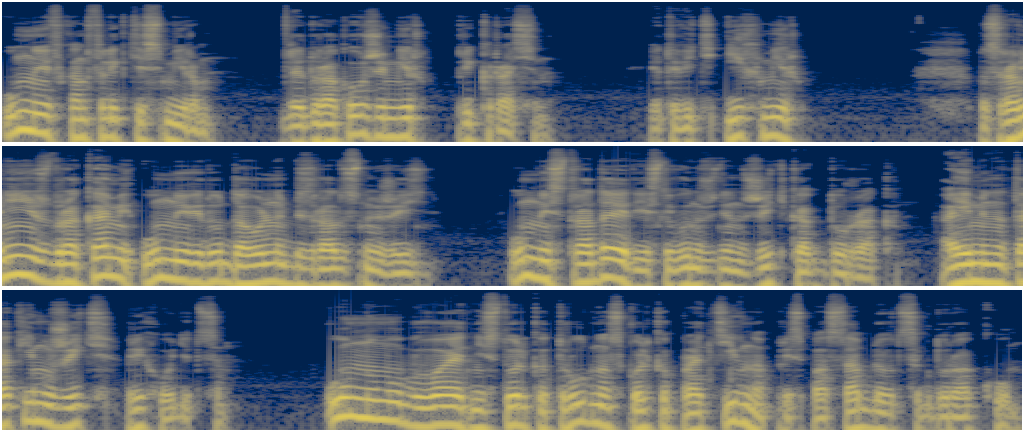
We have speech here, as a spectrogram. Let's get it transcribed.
Умные в конфликте с миром. Для дураков же мир прекрасен. Это ведь их мир. По сравнению с дураками, умные ведут довольно безрадостную жизнь. Умный страдает, если вынужден жить как дурак. А именно так ему жить приходится. Умному бывает не столько трудно, сколько противно приспосабливаться к дураку.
